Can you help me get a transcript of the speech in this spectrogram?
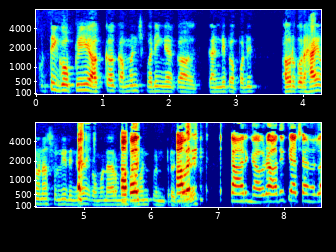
குட்டி கோபி அக்கா கமெண்ட்ஸ் படிங்க அக்கா. கண்டிப்பா படி. அவருக்கு ஒரு ஹாய் வேணா சொல்லிடுங்க. ரொம்ப நேரமா கமெண்ட் பண்ணிட்டு அவரே பாருங்க. அவர் ஆதித்யா சேனல்ல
